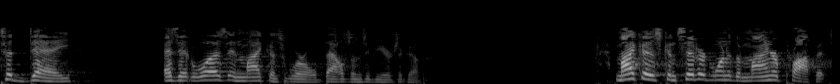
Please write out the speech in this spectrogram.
today as it was in Micah's world thousands of years ago. Micah is considered one of the minor prophets.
